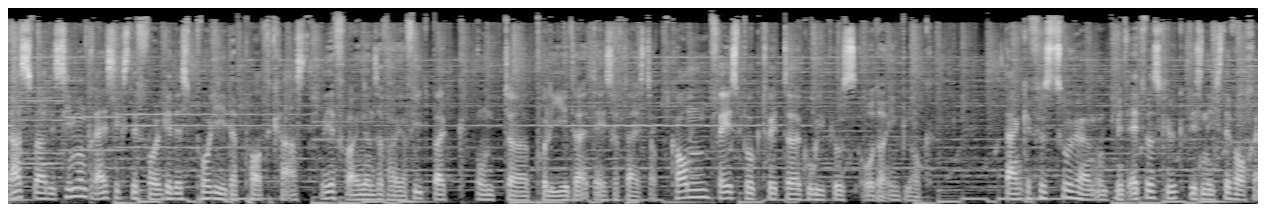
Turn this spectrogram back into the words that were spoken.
Das war die 37. Folge des Polyeder Podcast. Wir freuen uns auf euer Feedback unter polyeder.daysofdice.com, Facebook, Twitter, Google Plus oder im Blog. Danke fürs Zuhören und mit etwas Glück bis nächste Woche.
